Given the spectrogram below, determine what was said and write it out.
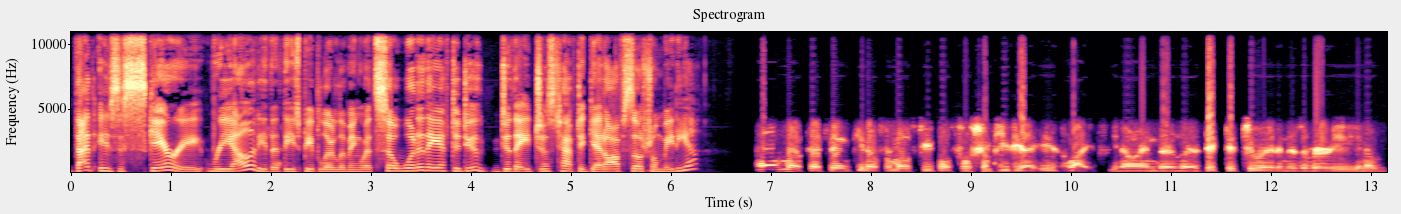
That is a scary reality that these people are living with. So, what do they have to do? Do they just have to get off social media? Well, look, I think you know, for most people, social media is life, you know, and they're, they're addicted to it, and there's a very you know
